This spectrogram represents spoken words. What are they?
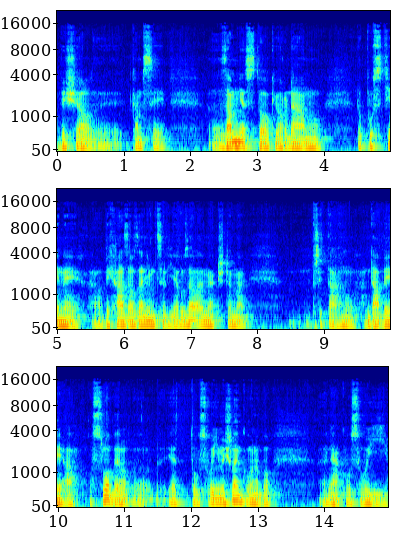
vyšel kam si za město k Jordánu, do pustiny, vycházel za ním celý Jeruzalém, jak čteme, přitáhnul davy a oslovil je tou svojí myšlenkou nebo nějakou svojí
